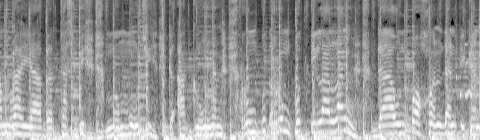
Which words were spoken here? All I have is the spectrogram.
Alam raya bertasbih memuji keagungan. Rumput-rumput ilalang daun pohon dan ikan.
